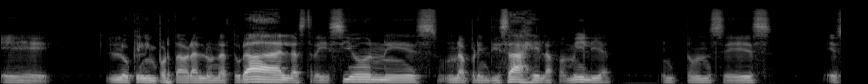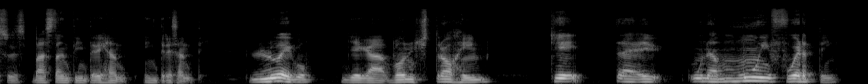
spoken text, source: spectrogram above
Eh, lo que le importaba era lo natural, las tradiciones, un aprendizaje, la familia. Entonces, eso es bastante interesante. Luego llega von Stroheim, que trae una muy fuerte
